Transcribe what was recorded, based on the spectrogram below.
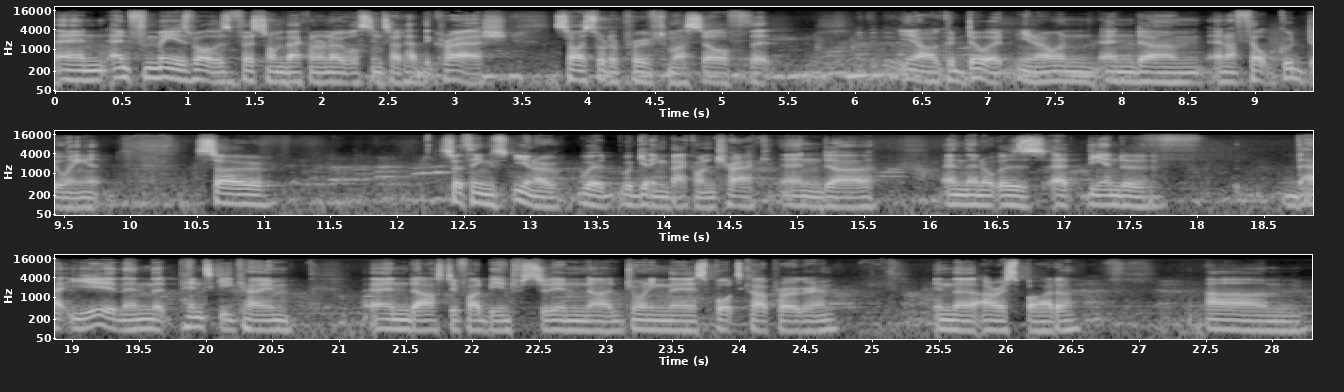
And and for me as well, it was the first time back on an oval since I'd had the crash. So I sort of proved to myself that you know I could do it. You know, and and um, and I felt good doing it. So so things you know were, were getting back on track and uh, and then it was at the end of that year then that Penske came and asked if I'd be interested in uh, joining their sports car program in the RS Spider. Um,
